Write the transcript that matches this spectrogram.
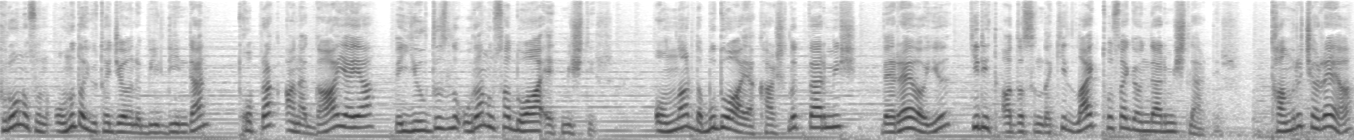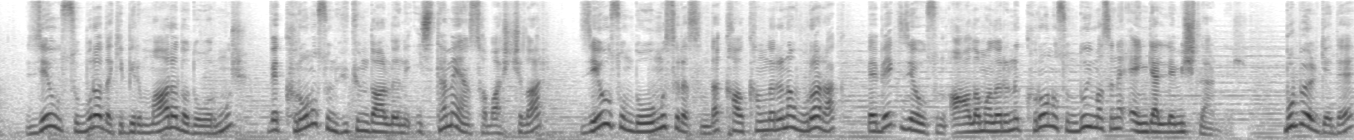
Kronos'un onu da yutacağını bildiğinden toprak ana Gaia'ya ve yıldızlı Uranus'a dua etmiştir. Onlar da bu duaya karşılık vermiş ve Rhea'yı Girit adasındaki Laiktos'a göndermişlerdir. Tanrıça Rhea, Zeus'u buradaki bir mağarada doğurmuş ve Kronos'un hükümdarlığını istemeyen savaşçılar Zeus'un doğumu sırasında kalkanlarına vurarak bebek Zeus'un ağlamalarını Kronos'un duymasını engellemişlerdir. Bu bölgede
